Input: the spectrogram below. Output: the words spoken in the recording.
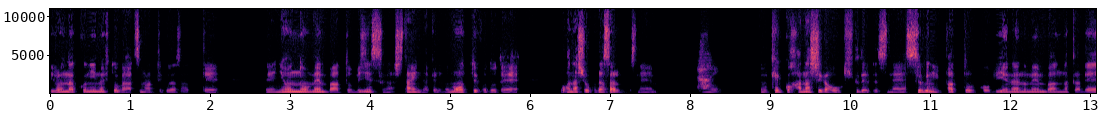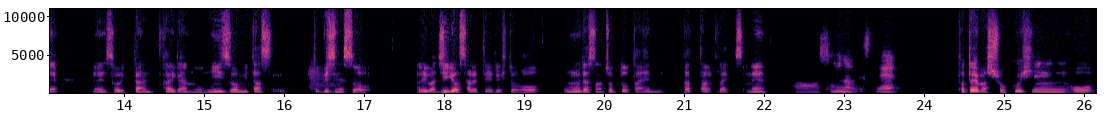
いろんな国の人が集まってくださって、えー日本のメンバーとビジネスがしたいんだけれどもということでお話をくださるんですね。はい。でも結構話が大きくてですね、すぐにパッとこう BNI のメンバーの中で、えーそういった海外のニーズを満たすビジネスを、あるいは事業されている人を思い出すのはちょっと大変だったぐらいですよね。ああ、そうなんですね。例えば食品を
